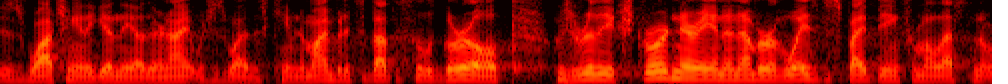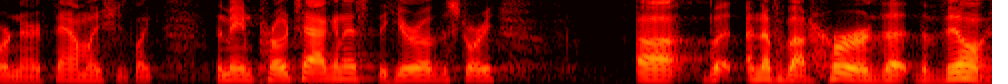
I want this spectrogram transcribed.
she was watching it again the other night, which is why this came to mind. But it's about this little girl who's really extraordinary in a number of ways, despite being from a less than ordinary family. She's like the main protagonist, the hero of the story. Uh, but enough about her, the, the villain.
